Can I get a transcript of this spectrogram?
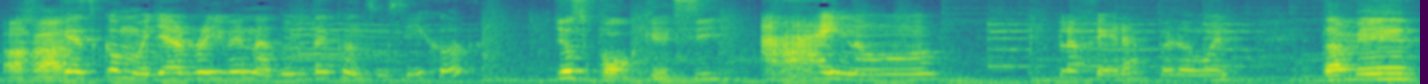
Ajá. que es como ya Raven adulta con sus hijos. Yo supongo que sí. Ay, no. Qué flojera, pero bueno. También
